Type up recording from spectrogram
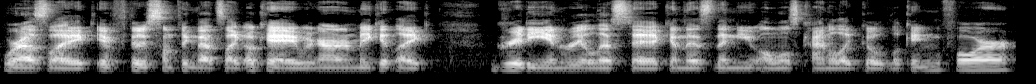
Whereas like if there's something that's like okay we're gonna make it like gritty and realistic and this then you almost kind of like go looking for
